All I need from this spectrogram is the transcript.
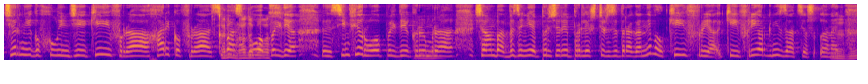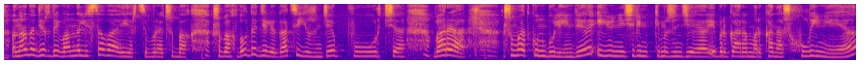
чернигов хулинде киевра харьковра севастопольде симферопольде крымра шамба бізіне бір жере бірлештерзе драганы был киеври киеври организация шуланайт она надежда ивановна лисовая ерце брать шабах шабах был да делегация ежинде пурча. Вара шумат кунбулинде июне ширимкимежинде эбергарамар канаш хулине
